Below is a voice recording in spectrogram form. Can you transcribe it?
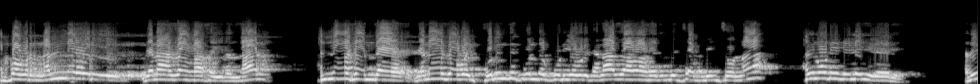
அப்ப அவர் நல்ல ஒரு ஜனாதாவாக இருந்தால் அல்லாஹ் அந்த ஜனாதாவை புரிந்து கொள்ளக்கூடிய ஒரு ஜனாதாவாக இருந்துச்சு அப்படின்னு சொன்னா அதனுடைய நிலை வேறு. அதே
